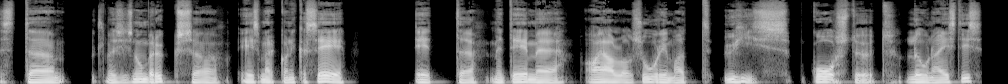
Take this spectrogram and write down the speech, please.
sest ütleme siis number üks eesmärk on ikka see, et me teeme ajaloo suurimat ühiskoostööd Lõuna-Eestis.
